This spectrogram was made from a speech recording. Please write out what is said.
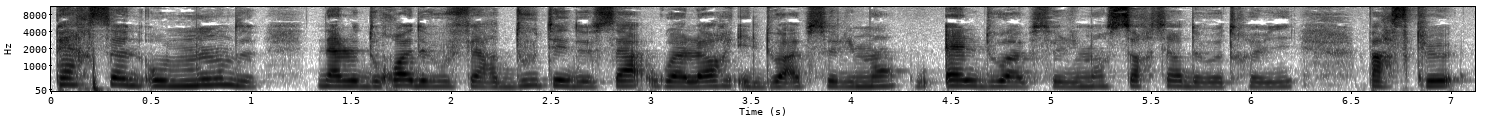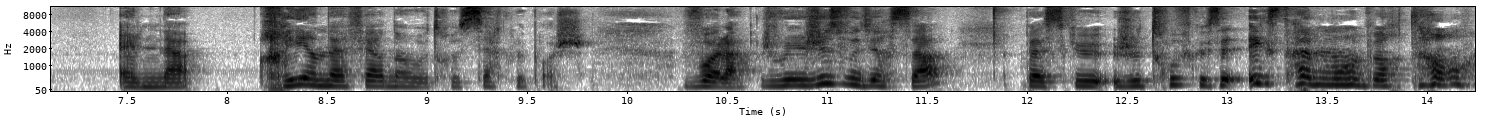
personne au monde n'a le droit de vous faire douter de ça ou alors il doit absolument ou elle doit absolument sortir de votre vie parce que elle n'a rien à faire dans votre cercle proche. Voilà, je voulais juste vous dire ça parce que je trouve que c'est extrêmement important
